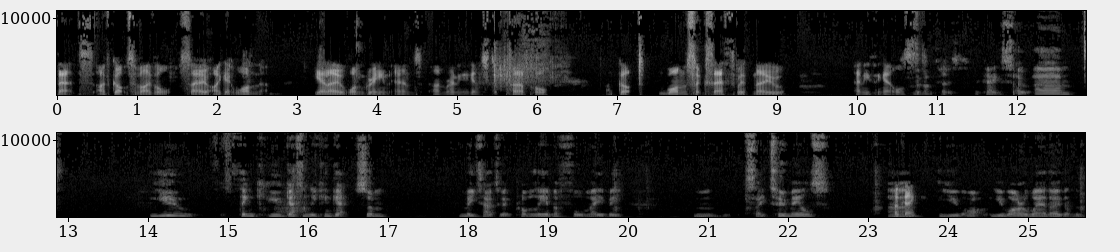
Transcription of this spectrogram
that's I've got survival, so I get one yellow, one green, and I'm rolling against a purple. I've got one success with no anything else. advantages. Okay, so um, you think you definitely can get some meat out of it, probably enough for maybe mm, say two meals. Um, Okay. You are you are aware though that the,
